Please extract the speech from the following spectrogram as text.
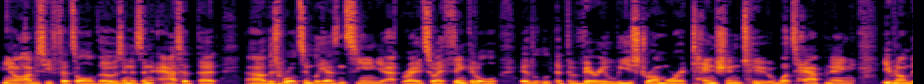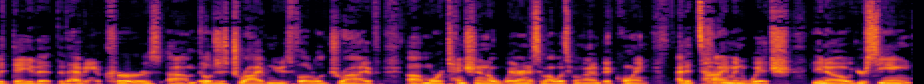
you know obviously fits all of those and is an asset that uh, this world simply hasn't seen yet right? So i think it'll, it'll at the very least draw more attention to what's happening even on the day that, that halving occurs um, it'll just drive news flow. It'll drive uh, more attention and awareness about what's going on in Bitcoin at a time in which you know you're seeing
